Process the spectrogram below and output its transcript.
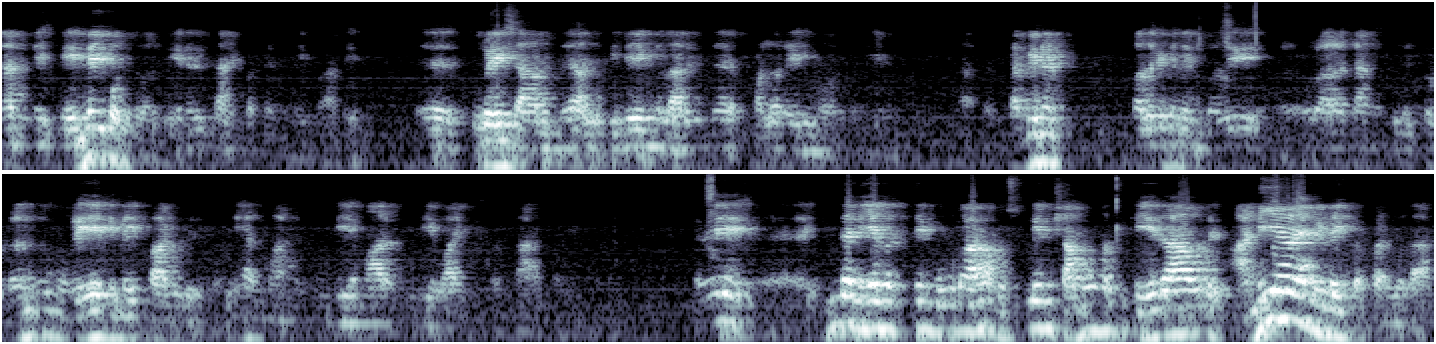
நான் என்னை பொறுத்தவரை எனது தனிப்பட்ட நிலைப்பாடு. அஹ், துறை சார்ந்த அது விடயங்கள் அறிந்த பலரையும் அவர்களையும் கபினட் பதவிகள் என்பது ஒரு அரசாங்கத்தில் தொடர்ந்தும் ஒரே நிலைப்பாடு சொல்லி அது மாற்றக்கூடிய மாறக்கூடிய வாய்ப்புகள் எனவே இந்த நியமனத்தின் மூலமாக முஸ்லிம் சமூகத்துக்கு ஏதாவது அநியாயம் இழைக்கப்படுவதாக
